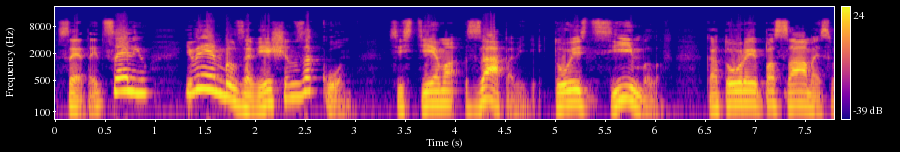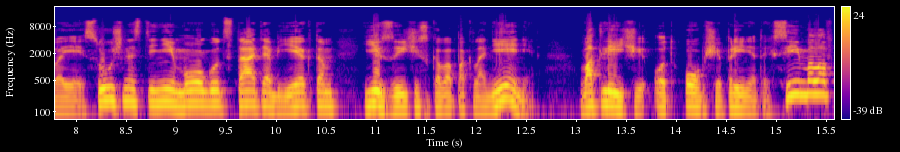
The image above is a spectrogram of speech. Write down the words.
С этой целью евреям был завещен закон, система заповедей, то есть символов, которые по самой своей сущности не могут стать объектом языческого поклонения, в отличие от общепринятых символов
